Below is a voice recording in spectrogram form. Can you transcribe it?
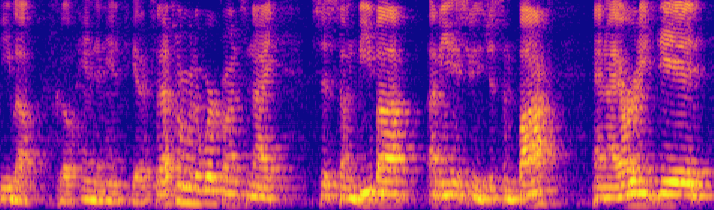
bebop go hand in hand together. So that's what I'm going to work on tonight. It's just some bebop, I mean, excuse me, just some Bach, and I already did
